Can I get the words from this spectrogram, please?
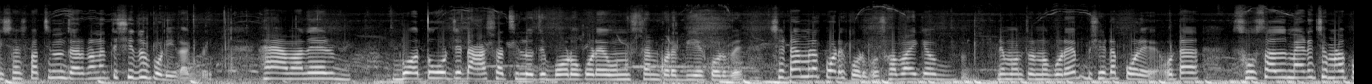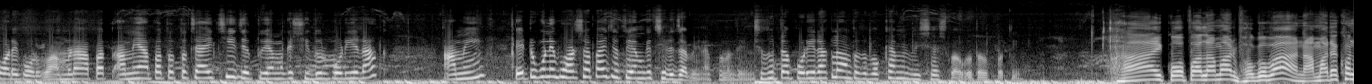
বিশ্বাস পাচ্ছি না, যার কারণে তুই সিঁদুর পরিয়ে রাখবি। হ্যাঁ আমাদের তোর যেটা আশা ছিল যে বড় করে অনুষ্ঠান করে বিয়ে করবে, সেটা আমরা পরে করব। সবাইকে নেমন্ত্রণ করে সেটা পরে, ওটা সোশ্যাল ম্যারেজ আমরা পরে করব। আমরা আপাত, আমি আপাতত চাইছি যে তুই আমাকে সিঁদুর পরিয়ে রাখ। আমি এটুকুনি ভরসা পাই যে তুই আমাকে ছেড়ে যাবি না কোনোদিন। সিঁদুরটা পরিয়ে রাখলে অন্তত পক্ষে আমি বিশ্বাস পাবো তোর প্রতি। হাই কপাল আমার ভগবান! আমার এখন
